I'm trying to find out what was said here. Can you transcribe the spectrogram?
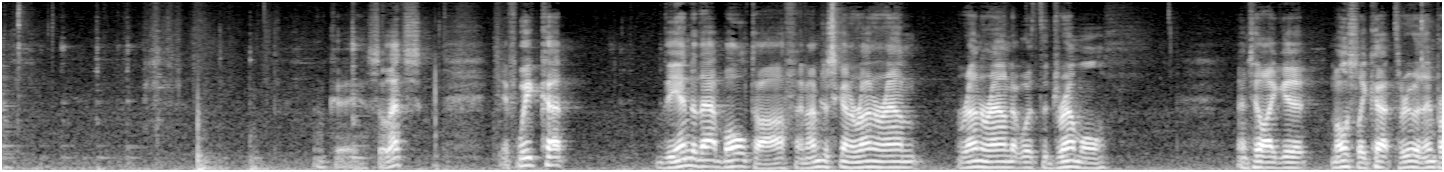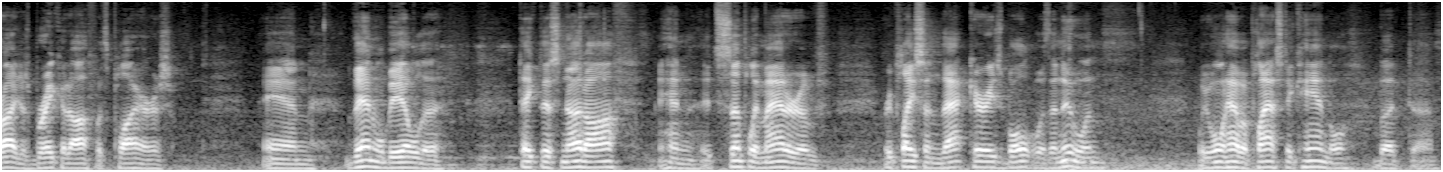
Okay, so that's if we cut the end of that bolt off and I'm just going to run around run around it with the Dremel until I get it mostly cut through and then probably just break it off with pliers. And then we'll be able to take this nut off and it's simply a matter of replacing that carriage bolt with a new one. We won't have a plastic handle but uh,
